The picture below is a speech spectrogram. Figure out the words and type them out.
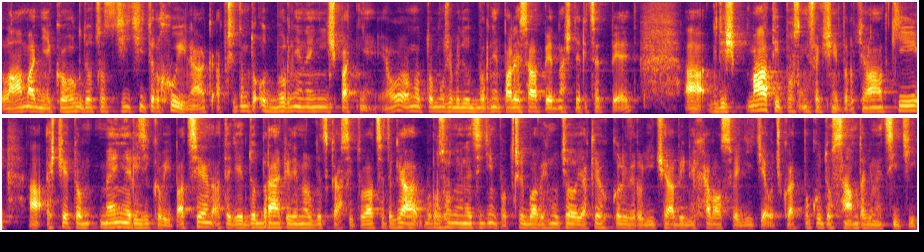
lámat někoho, kdo to cítí trochu jinak a přitom to odborně není špatně. Jo? Ono to může být odborně 55 na 45. A když má ty postinfekční protilátky a ještě je to méně rizikový pacient a teď je dobrá epidemiologická situace, tak já rozhodně necítím potřebu, abych nutil jakéhokoliv rodiče, aby nechával své dítě očkovat, pokud to sám tak necítí.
